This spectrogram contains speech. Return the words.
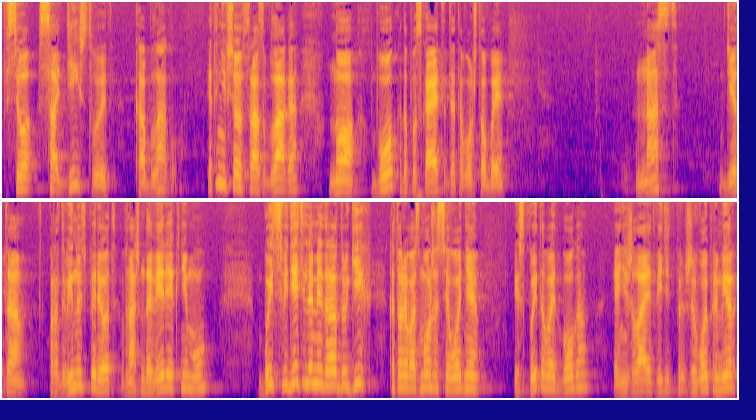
все содействует ко благу. Это не все сразу благо, но Бог допускает для того, чтобы нас где-то продвинуть вперед в нашем доверии к Нему, быть свидетелями для других, которые, возможно, сегодня испытывают Бога, и они желают видеть живой пример,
